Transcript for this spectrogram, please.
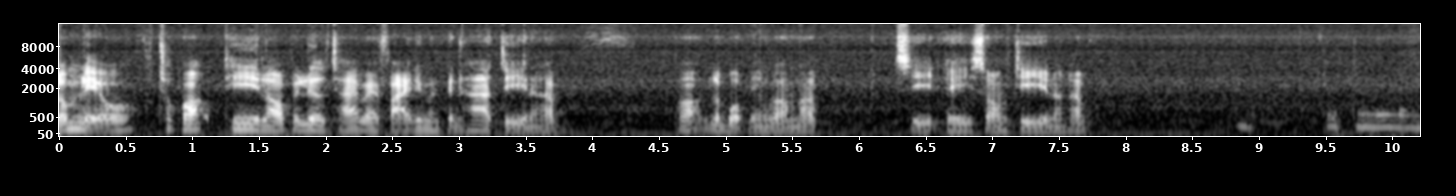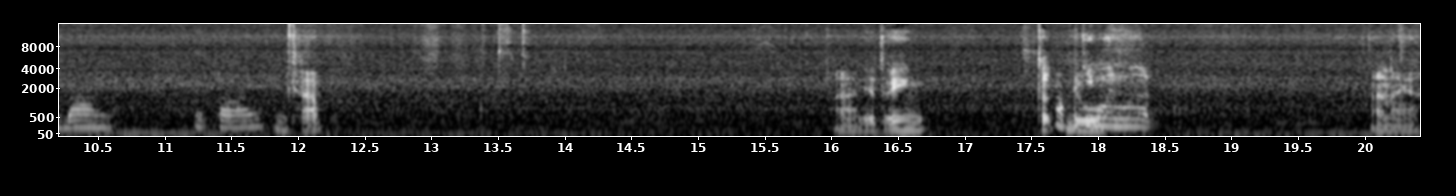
ล้มเหลว เฉพาะที่เราไปเลือกใช้ Wi-Fi ที่มันเป็น 5G นะครับ เพราะระบบยังรองรับ 4 a 2G อยู่นะครับติดตรงนี้หลังบ้านเรียบร้อยนะครับอ่าเดี๋ยวตัวเองทดเอาไปดูที่มืดมืดอันไหนอะ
